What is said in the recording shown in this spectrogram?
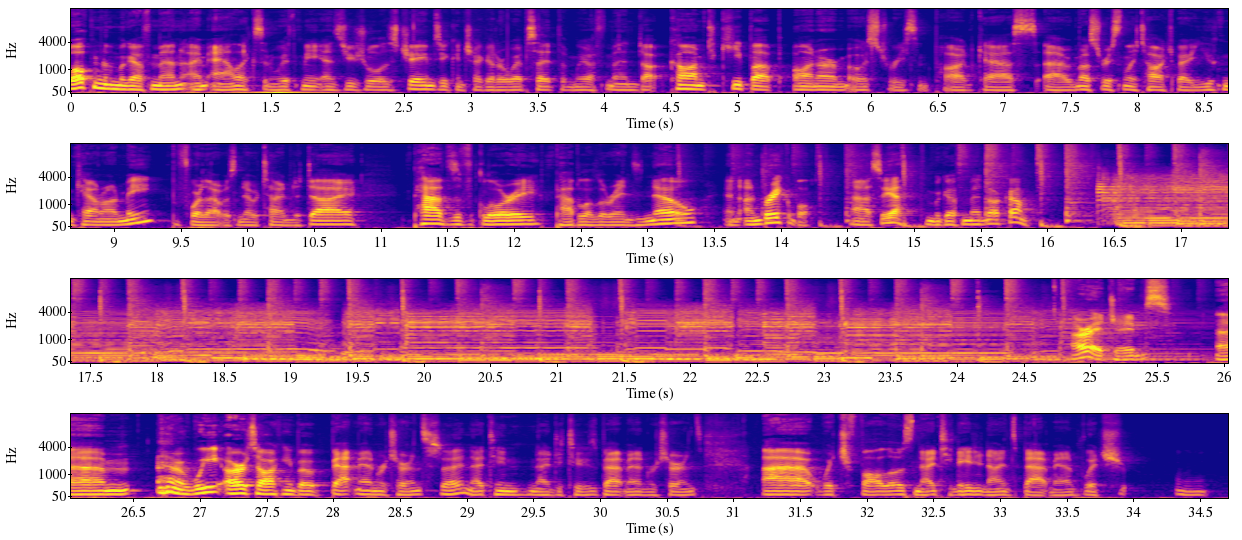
Welcome to the MacGuffin Men. I'm Alex, and with me, as usual, is James. You can check out our website, themacguffinmen.com, to keep up on our most recent podcasts. Uh, we most recently talked about You Can Count on Me. Before that was No Time to Die, Paths of Glory, Pablo Larraín's No, and Unbreakable. Uh, so yeah, themacguffinmen.com. All right, James. Um, we are talking about Batman Returns today, 1992's Batman Returns, uh, which follows 1989's Batman, which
